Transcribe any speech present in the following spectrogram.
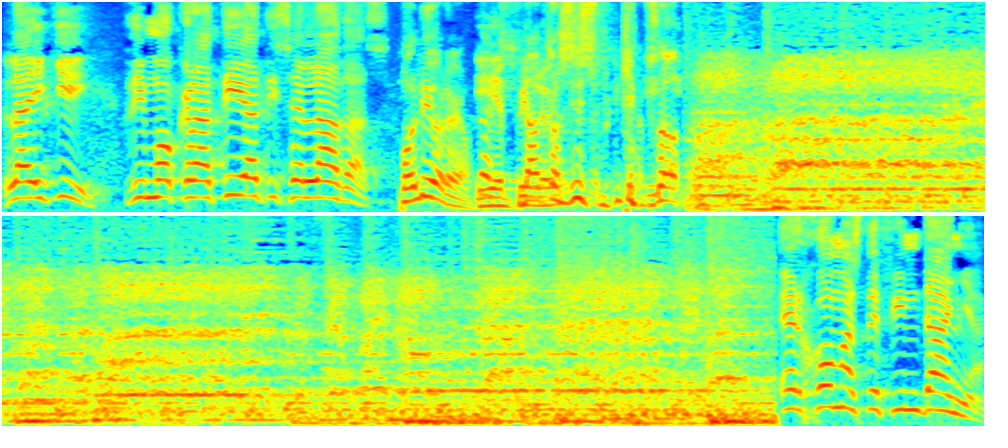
λαϊκή, δημοκρατία της Ελλάδας. Πολύ ωραίο. Να το ζήσουμε και αυτό. Ερχόμαστε φιντάνια.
